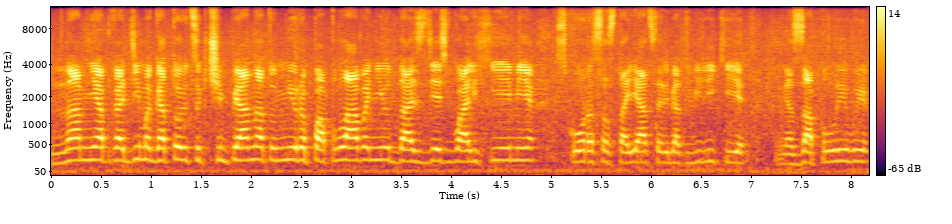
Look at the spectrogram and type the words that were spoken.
Нам необходимо готовиться к чемпионату мира по плаванию. Да, здесь в Альхемии скоро состоятся, ребят, великие заплывы,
